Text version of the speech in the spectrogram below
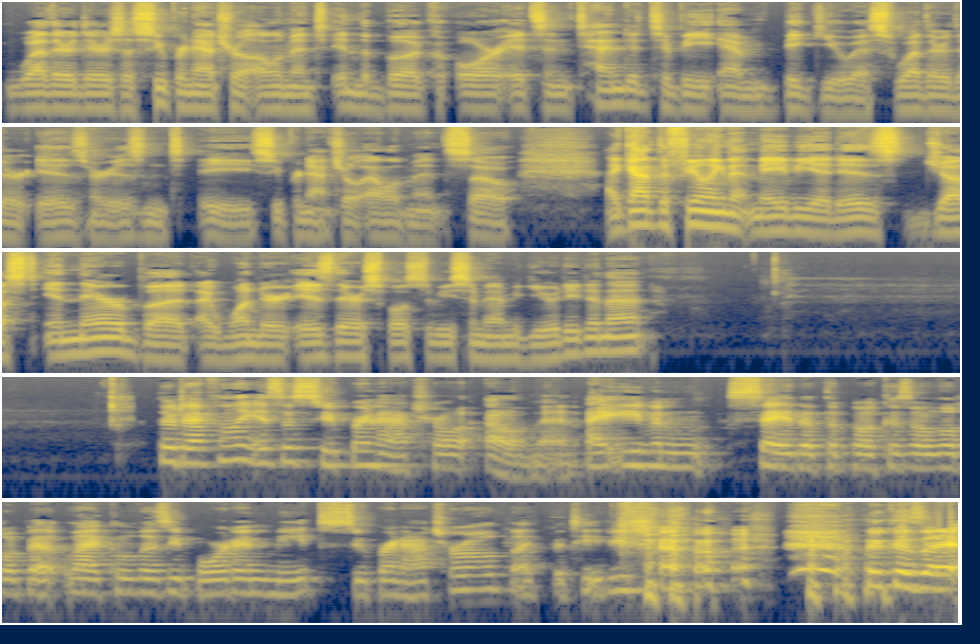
whether there's a supernatural element in the book or it's intended to be ambiguous whether there is or isn't a supernatural element. So i got the feeling that maybe it is just in there but i wonder is there supposed to be some ambiguity to that there definitely is a supernatural element. I even say that the book is a little bit like Lizzie Borden meets Supernatural, like the TV show, because I,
